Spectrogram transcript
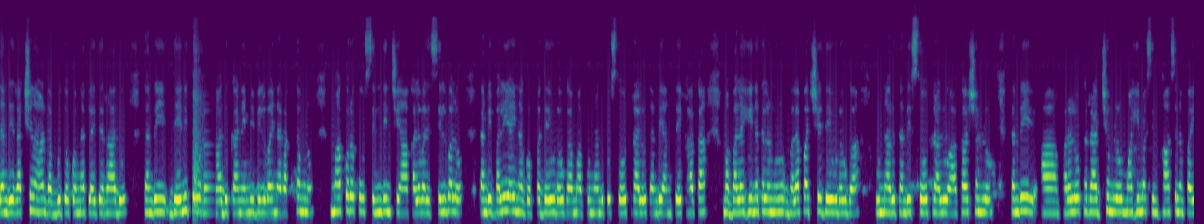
తండ్రి రక్షణ డబ్బుతో కొన్నట్లయితే రాదు. తండ్రి దేనితో రాదు కానీ మీ విలువైన రక్తమును మా కొరకు సింధించి ఆ కలవరి సిల్వలో తండ్రి బలి అయిన గొప్ప దేవుడవుగా మాకున్నందుకు స్తోత్రాలు తండ్రి. అంతేకాక మా బలహీనతలను బలపరిచే దేవుడవుగా ఉన్నారు తండ్రి. స్తోత్రాలు ఆకాశంలో తండ్రి ఆ పరలోక రాజ్యంలో మహిమ సింహాసనంపై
